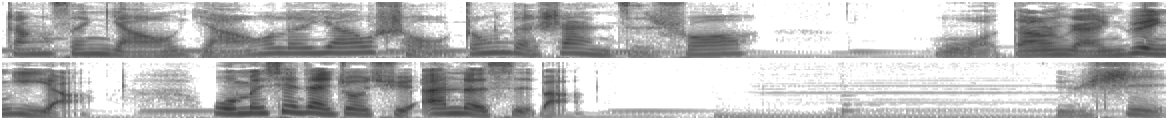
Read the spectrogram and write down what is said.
张僧繇摇了摇手中的扇子，说：“我当然愿意啊！我们现在就去安乐寺吧。”于是，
